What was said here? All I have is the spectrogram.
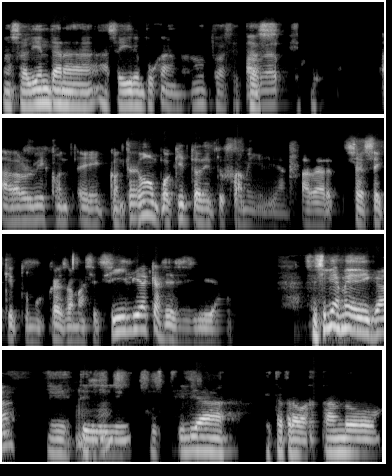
nos alientan a, seguir empujando, ¿no? Todas estas... A ver, Luis, eh, un poquito de tu familia. A ver, ya sé que tu mujer se llama Cecilia. ¿Qué hace Cecilia? Cecilia es médica. Este, Cecilia está trabajando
